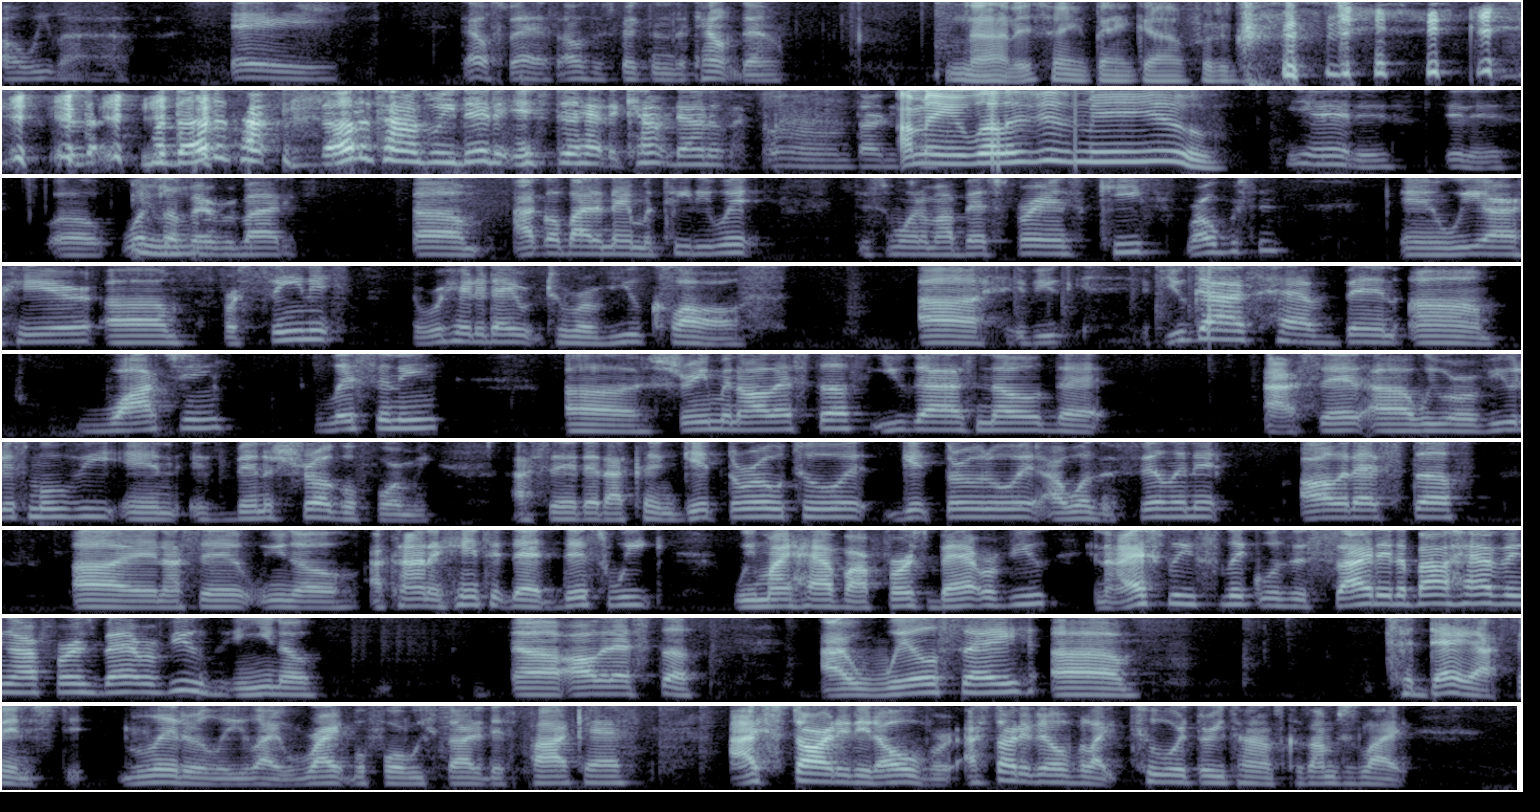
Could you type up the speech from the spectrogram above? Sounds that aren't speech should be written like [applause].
Oh, we live. Hey, that was fast. I was expecting the countdown. Nah, this ain't thank God for the group. [laughs] but, the, but the other time, the other times we did it, it still had the countdown. It was like boom, thirty. I mean, well, it's just me and you. Yeah, it is. It is. Well, what's You up, know. everybody? Um, I go by the name of TD Witt. This is one of my best friends, Keith Roberson, and we are here um for Scene It, and we're here today to review Klaus. Uh, if you you guys have been um watching, listening, uh, streaming all that stuff, you guys know that I said uh we will review this movie, and it's been a struggle for me. I said that I couldn't get through to it, get through to it. I wasn't feeling it, all of that stuff. Uh, and I said, you know, I kind of hinted that this week we might have our first bad review. And I actually slick was excited about having our first bad review, and you know, uh, all of that stuff. I will say, um, today I finished it literally like right before we started this podcast. I started it over. I started it over like two or three times because I'm just like,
